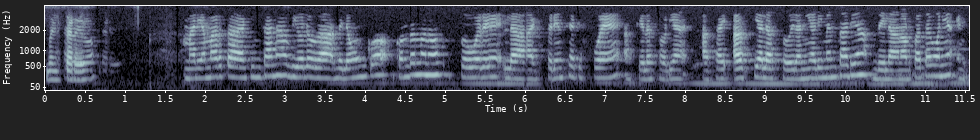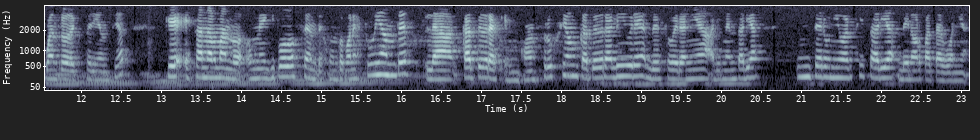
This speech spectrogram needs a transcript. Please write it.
Buenas tardes. María Marta Quintana, bióloga de la UNCO, contándonos sobre la experiencia que fue hacia la, soberanía alimentaria de la Nor Patagonia, encuentro de experiencias, que están armando un equipo docente junto con estudiantes, la cátedra en construcción, cátedra libre de soberanía alimentaria interuniversitaria de Nor Patagonia.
